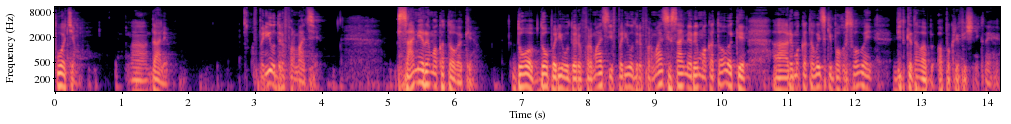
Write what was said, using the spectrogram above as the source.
Потім е, далі. В період реформації самі римокатолики. До, до періоду реформації, в період реформації самі римокатолики, е, римокатолицькі богослови відкидали апокрифічні книги.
